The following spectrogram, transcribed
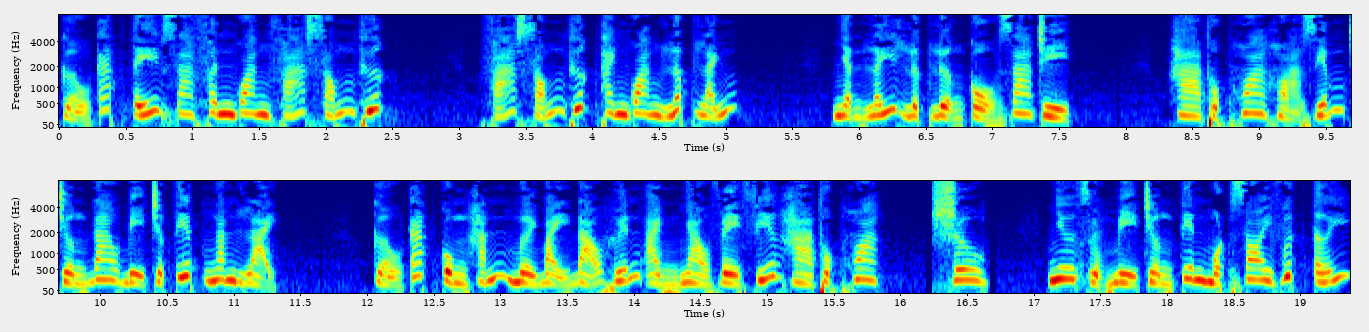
Cửa cát tế ra phân quang phá sóng thước. Phá sóng thước thanh quang lấp lánh. Nhận lấy lực lượng cổ gia trì. Hà thục hoa hỏa diễm trường đao bị trực tiếp ngăn lại. Cửu cát cùng hắn mười bảy đạo huyến ảnh nhào về phía hà thục hoa. Sưu. Như rủ mị trường tiên một roi vứt tới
